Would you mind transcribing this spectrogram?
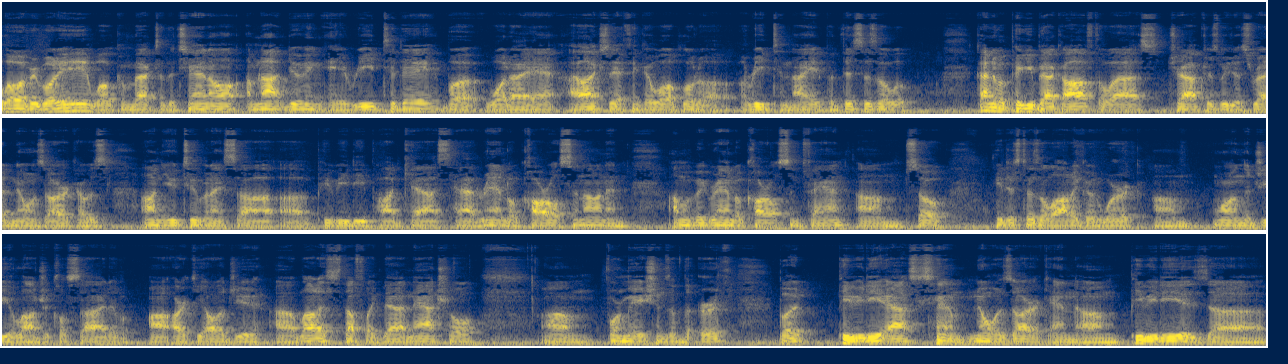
Hello everybody, welcome back to the channel. I'm not doing a read today, but what I I'll actually, I think I will upload a, a read tonight, but this is a kind of a piggyback off the last chapters we just read Noah's Ark. I was on YouTube and I saw a PBD podcast had Randall Carlson on and I'm a big Randall Carlson fan. Um, so he just does a lot of good work, um, more on the geological side of uh, archaeology, uh, a lot of stuff like that, natural um, formations of the earth. But PBD asks him Noah's Ark, and um, PBD is uh,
